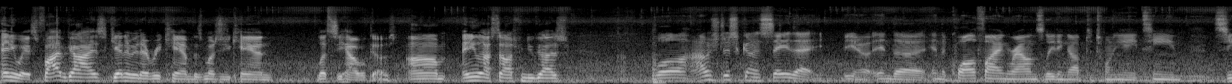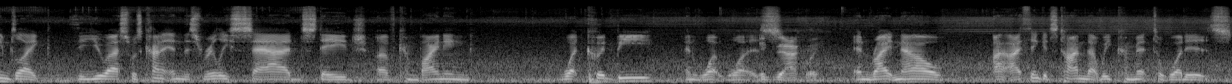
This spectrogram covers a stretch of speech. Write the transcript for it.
Anyways, five guys, get them in every camp as much as you can. Let's see how it goes. Um, any last thoughts from you guys? Well, I was just gonna say that you know in the in the qualifying rounds leading up to 2018, it seemed like the U.S. was kind of in this really sad stage of combining what could be and what was. Exactly. And right now, I, I think it's time that we commit to what is.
